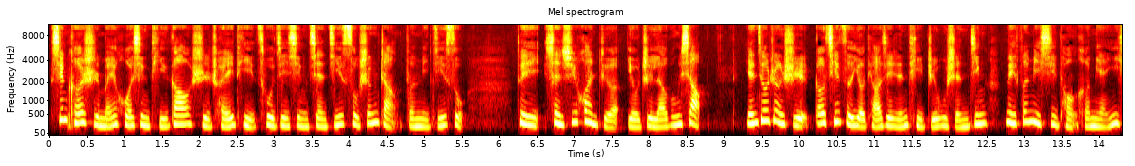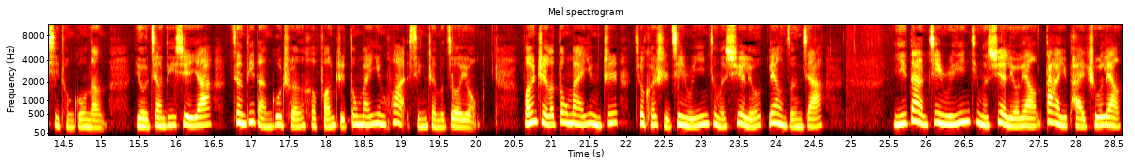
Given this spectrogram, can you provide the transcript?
锌可使酶活性提高，使垂体促进性腺激素生长，分泌激素，对肾虚患者有治疗功效。研究证实，枸杞子有调节人体植物神经、内分泌系统和免疫系统功能，有降低血压、降低胆固醇和防止动脉硬化形成的作用。防止了动脉硬支，就可使进入阴茎的血流量增加。一旦进入阴茎的血流量大于排出量，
